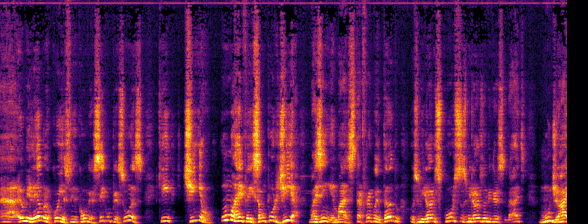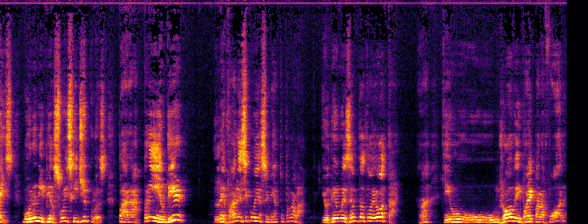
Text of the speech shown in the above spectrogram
Uh, eu me lembro, eu conheci, conversei com pessoas que tinham uma refeição por dia, mas, em, mas está frequentando os melhores cursos, as melhores universidades mundiais, morando em pensões ridículas, para apreender, levar esse conhecimento para lá. Eu dei o exemplo da Toyota, né? Que o, um jovem vai para fora,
